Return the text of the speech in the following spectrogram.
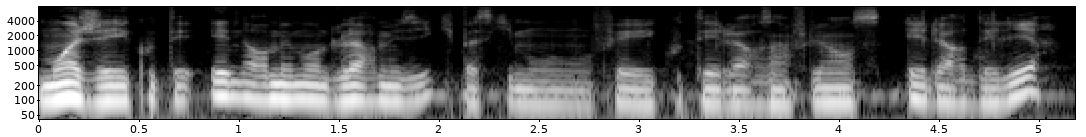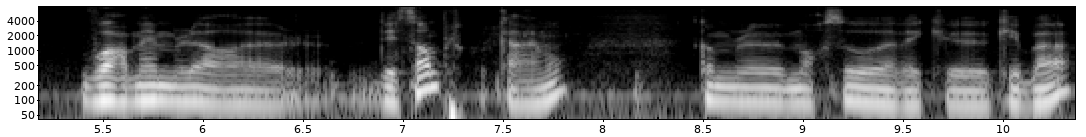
Moi, j'ai écouté énormément de leur musique parce qu'ils m'ont fait écouter leurs influences et leurs délires, voire même leur, des samples, carrément, comme le morceau avec euh, Keba.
